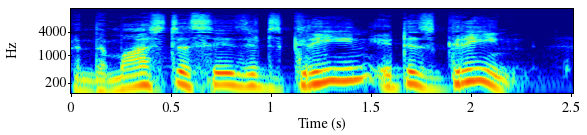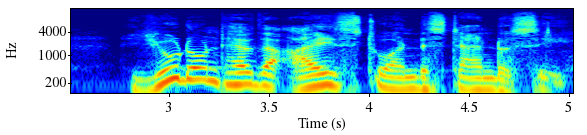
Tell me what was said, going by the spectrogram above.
When the master says it's green, it is green. You don't have the eyes to understand or see.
